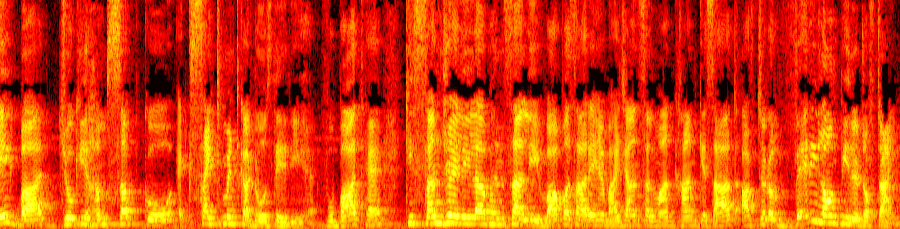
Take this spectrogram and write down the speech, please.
एक बात जो कि हम सबको एक्साइटमेंट का डोज दे रही है, वो बात है कि संजय लीला भंसाली वापस आ रहे हैं भाईजान सलमान खान के साथ after a very long period of time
